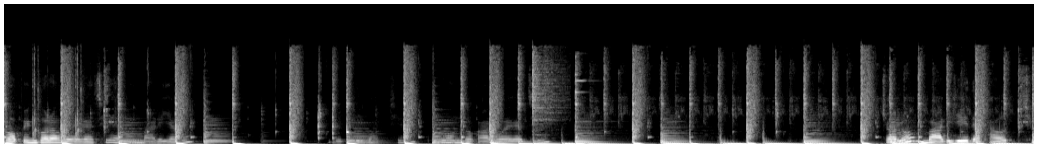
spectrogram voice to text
শপিং করা হয়ে গেছে, এখন বাড়ি দেখতে পাচ্ছেন অন্ধকার হয়ে গেছে। চলো বাড়ি গিয়ে দেখা হচ্ছে।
